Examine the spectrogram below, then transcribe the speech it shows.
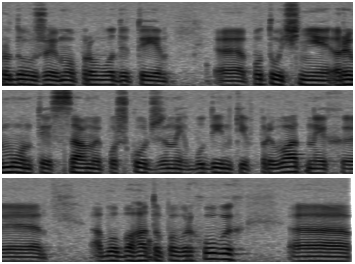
продовжуємо проводити поточні ремонти саме пошкоджених будинків приватних е, або багатоповерхових. Е,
